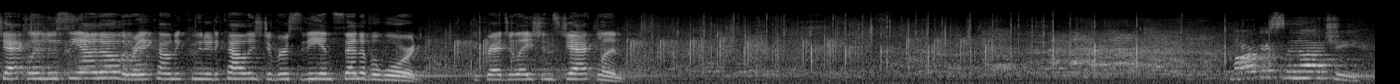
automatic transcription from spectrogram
Jacqueline Luciano, Lorain County Community College Diversity Incentive Award. Congratulations, Jacqueline. Marcus Minacci.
